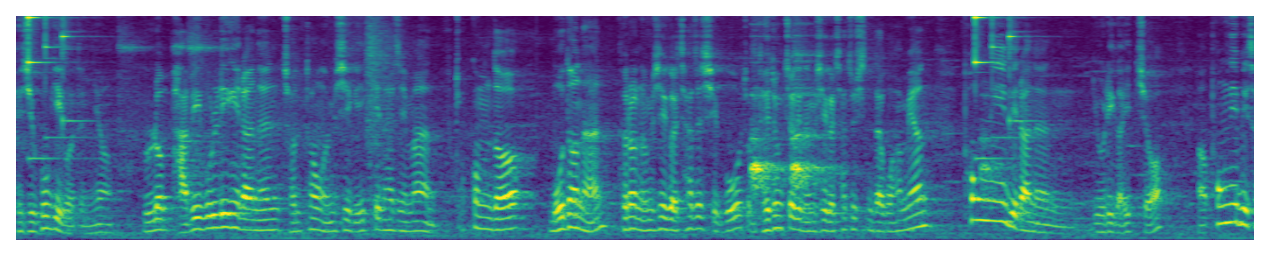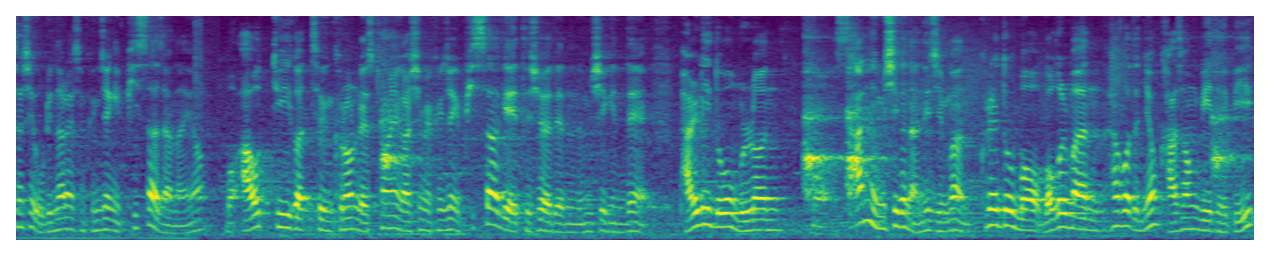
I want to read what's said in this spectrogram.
돼지고기거든요. 물론 바비굴링이라는 전통 음식이 있긴 하지만 조금 더 모던한 그런 음식을 찾으시고 좀 대중적인 음식을 찾으신다고 하면 폭립이라는 요리가 있죠. 어, 폭립이 사실 우리나라에서 굉장히 비싸잖아요. 뭐 아웃디 같은 그런 레스토랑에 가시면 굉장히 비싸게 드셔야 되는 음식인데 발리도 물론 뭐 싼 음식은 아니지만 그래도 뭐 먹을만 하거든요. 가성비 대비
